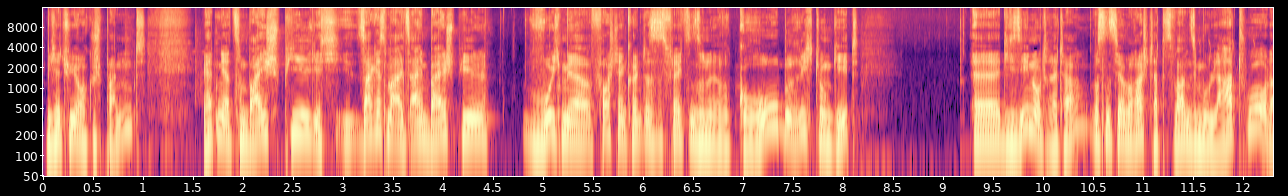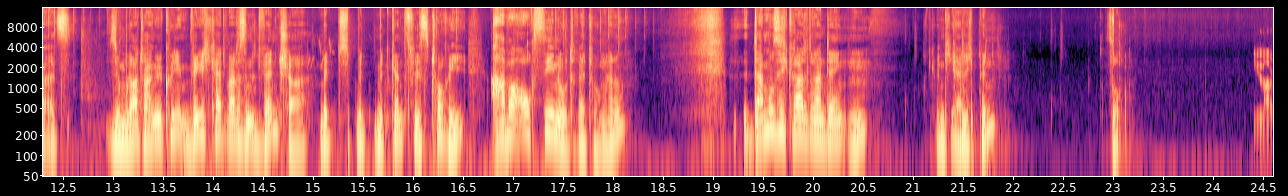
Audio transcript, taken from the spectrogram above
Bin ich natürlich auch gespannt. Wir hatten ja zum Beispiel, ich sage jetzt mal als ein Beispiel, wo ich mir vorstellen könnte, dass es vielleicht in so eine grobe Richtung geht. Äh, die Seenotretter, was uns ja überrascht hat. Das war ein Simulator oder als Simulator angekündigt. In Wirklichkeit war das ein Adventure mit, mit, mit ganz viel Story, aber auch Seenotrettung, ne? Da muss ich gerade dran denken, wenn ich ehrlich bin. So. You are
